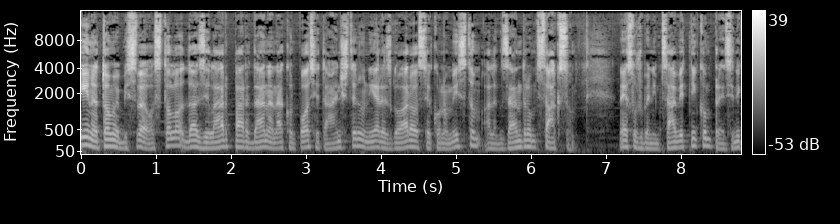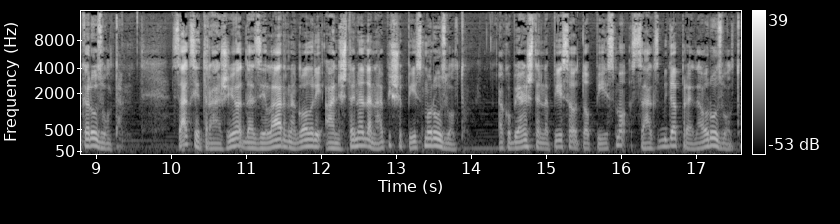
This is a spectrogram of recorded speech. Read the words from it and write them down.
i na tome bi sve ostalo da Zilar par dana nakon posjeta Einsteinu nije razgovarao s ekonomistom Aleksandrom Saksom, neslužbenim savjetnikom predsjednika Roosevelta. Saks je tražio da Zilar nagovori Einsteina da napiše pismo Rooseveltu. Ako bi Einstein napisao to pismo, Saks bi ga predao Rooseveltu.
